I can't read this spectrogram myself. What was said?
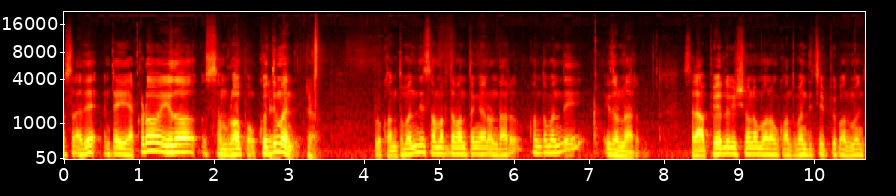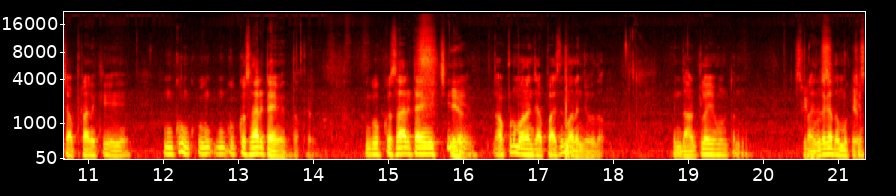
అసలు అదే అంటే ఎక్కడో ఏదో some లోపం కొద్దిమంది ఇప్పుడు కొంతమంది సమర్థవంతంగానే ఉన్నారు కొంతమంది ఇది ఉన్నారు సరే ఆ పేర్ల విషయంలో మనం కొంతమంది చెప్పి కొంతమంది చెప్పడానికి ఇంకొక ఇంకొకసారి టైం ఇద్దాం. ఇంకొకసారి టైం ఇచ్చి అప్పుడు మనం చెప్పాల్సింది మనం చెబుదాం. దాంట్లో ఏముంటుంది? ప్రజలు కదా ముఖ్యం.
